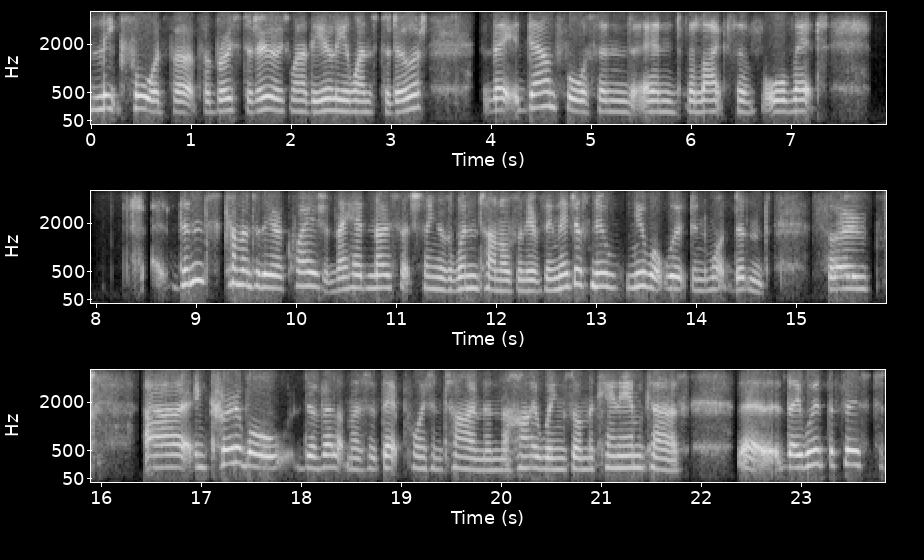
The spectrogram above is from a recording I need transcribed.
leap forward for, for Bruce to do. He's one of the earlier ones to do it. The downforce and and the likes of all that didn't come into their equation. They had no such thing as wind tunnels and everything. They just knew knew what worked and what didn't. So uh, incredible development at that point in time in the high wings on the Can-Am cars. Uh, they weren't the first to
